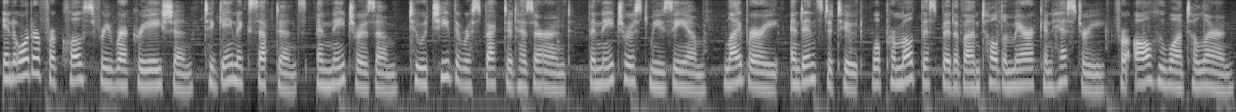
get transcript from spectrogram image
In order for clothes free recreation to gain acceptance and naturism to achieve the respect it has earned, the Naturist Museum, Library, and Institute will promote this bit of untold American history for all who want to learn.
